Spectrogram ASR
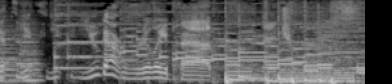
Yeah, you, you, you got really bad nature.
